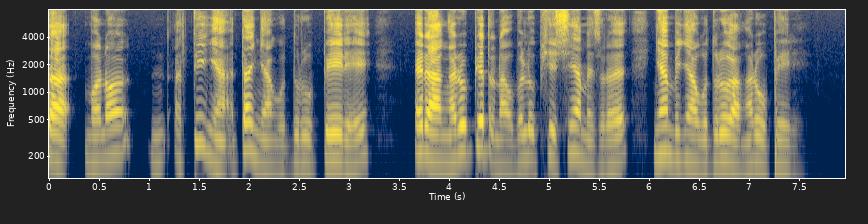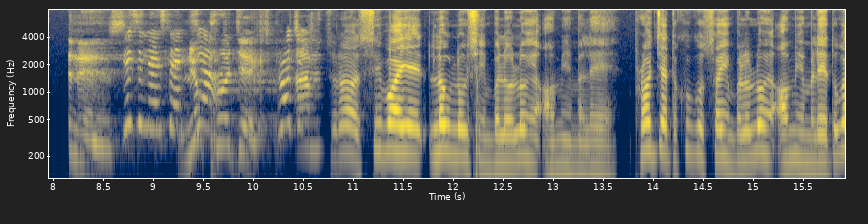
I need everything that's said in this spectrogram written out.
တမနော အတိညာအတညာကိုသူတို့ပေးတယ်အဲ့ဒါငါတို့ပြဿနာကိုဘယ်လိုဖြေရှင်းရမယ်ဆိုတော့ဉာဏ်ပညာကိုသူတို့ကငါတို့ပေးတယ် Business. bizinensi New empya project. Project. Um, ဆိုတော့စီးပွားရေးလှုပ်လို့ရှရင်ဘယ်လိုလုပ်ရင်အောင်မြင်မလဲ project တစ်ခုခုဆိုရင်ဘယ်လိုလုပ်ရင်အောင်မြင်မလဲသူက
